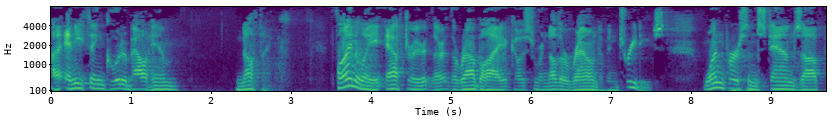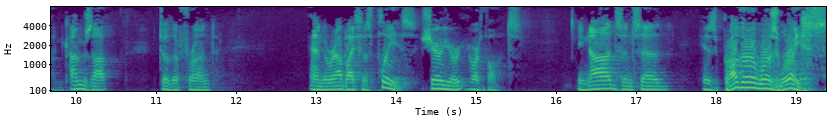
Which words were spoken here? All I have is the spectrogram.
uh, anything good about him? Nothing. Finally, after the, the rabbi goes through another round of entreaties, one person stands up and comes up to the front, and the rabbi says, Please share your, your thoughts. He nods and said, His brother was Weiss.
